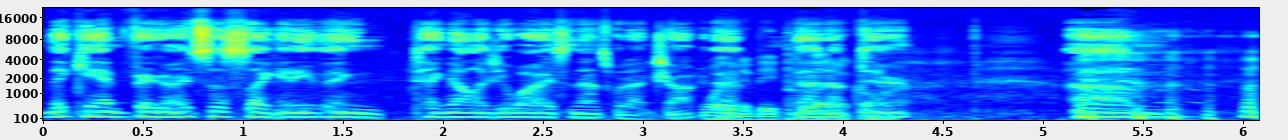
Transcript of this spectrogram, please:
They can't figure. It's just like anything technology wise, and that's what I chalk Way that, to be that up political. there. Um,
